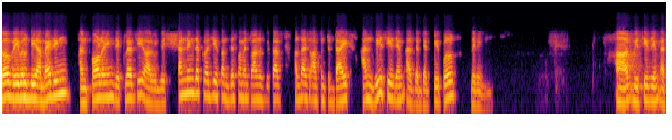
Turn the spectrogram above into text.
So we will be abiding and following the clergy or we will be shunning the clergy from this moment onwards because Allah has asked them to die and we see them as the dead people living. Or we see them as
